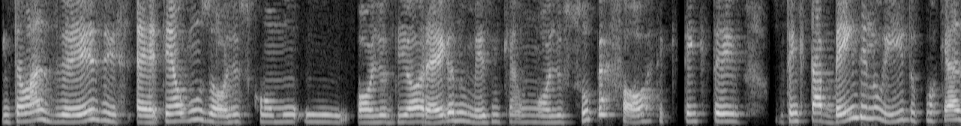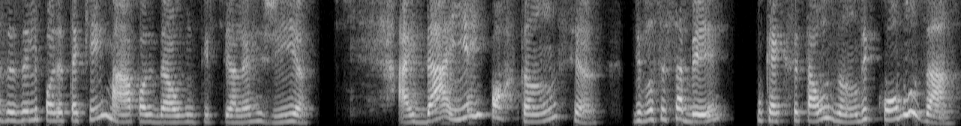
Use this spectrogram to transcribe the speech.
Então, às vezes, é, tem alguns óleos, como o óleo de orégano mesmo, que é um óleo super forte, que tem que ter, tem que estar tá bem diluído, porque às vezes ele pode até queimar, pode dar algum tipo de alergia. Aí daí a importância de você saber o que é que você está usando e como usar.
